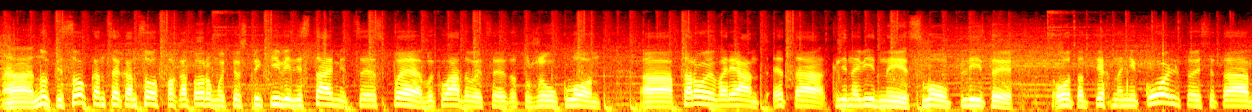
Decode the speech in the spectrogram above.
э, ну, песок, в конце концов, по которому в перспективе листами ЦСП выкладывается этот уже уклон. Э, второй вариант это клиновидные слоу-плиты от, от Технониколь, то есть это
